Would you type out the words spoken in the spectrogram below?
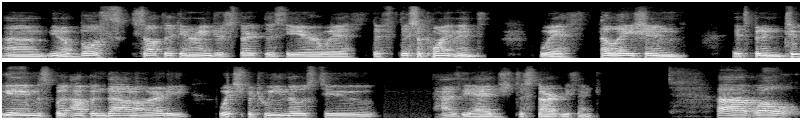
um, you know both Celtic and Rangers start this year with disappointment, with elation, it's been two games, but up and down already. Which between those two has the edge to start? You think? Uh, well,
